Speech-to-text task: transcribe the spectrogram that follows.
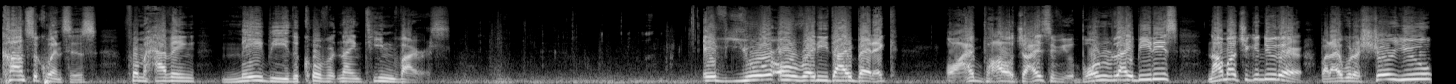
consequences from having maybe the COVID 19 virus. If you're already diabetic, oh, I apologize. If you're born with diabetes, not much you can do there. But I would assure you,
